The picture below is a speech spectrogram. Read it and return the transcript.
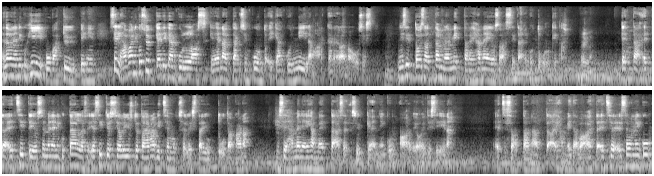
Ja tämmöinen niin kuin hiipuva tyyppi, niin sillähän vaan niin kuin sykkeet ikään kuin laskee ja näyttääkö sen kunto ikään kuin niillä markkereilla nousisi. Hmm. Niin sitten toisaalta tämmöinen mittari hän ei osaa sitä niin kuin tulkita. Kyllä. Että, että, että sitten jos se menee niin kuin tällaisen, ja sitten jos siellä on just jotain ravitsemuksellista juttua takana, niin sehän menee ihan mettää se sykkeen niin kuin arviointi siinä. Että se saattaa näyttää ihan mitä vaan. Että, että se, se, on niin kuin,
